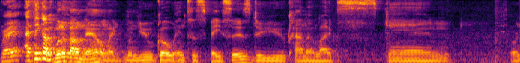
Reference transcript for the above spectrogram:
right? I think i'm What about now? Like when you go into spaces, do you kind of like or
